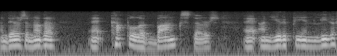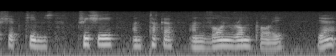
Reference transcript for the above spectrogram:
And there's another uh, couple of banksters uh, and European leadership teams. Trichet and Tucker and Von Rompuy. Yeah,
